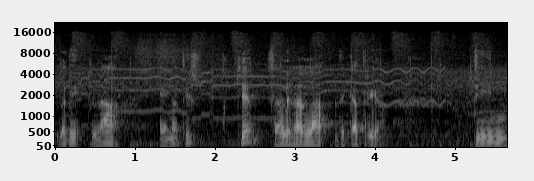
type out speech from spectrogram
δηλαδή λα ένατης και θα έλεγα λα 13. Την...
